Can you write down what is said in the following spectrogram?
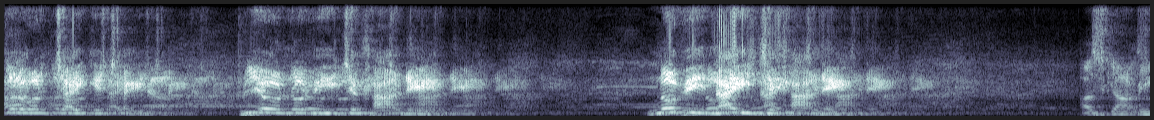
তুলে বল চাই কি চাই না? প্রিয় নবী যেখানে, নবী নাই যেখানে। আজকে আমি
